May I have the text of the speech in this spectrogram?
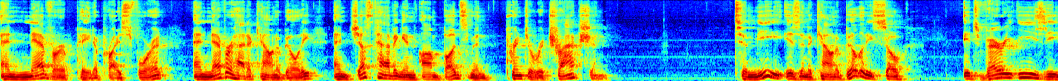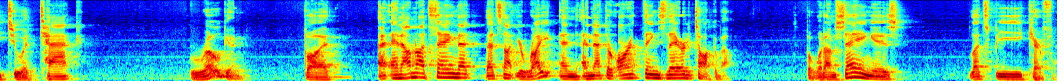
and never paid a price for it and never had accountability. And just having an ombudsman print a retraction to me is an accountability. So it's very easy to attack Rogan. But, and I'm not saying that that's not your right and, and that there aren't things there to talk about. But what I'm saying is, let's be careful.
